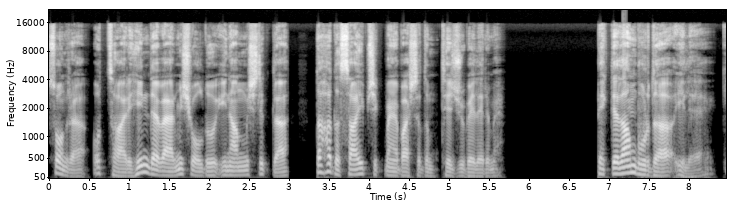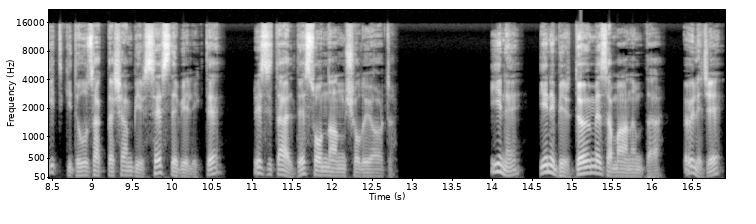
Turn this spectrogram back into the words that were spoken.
Sonra o tarihin de vermiş olduğu inanmışlıkla daha da sahip çıkmaya başladım tecrübelerime. Bekle burada ile gitgide uzaklaşan bir sesle birlikte rezital de sonlanmış oluyordu. Yine yeni bir dövme zamanımda böylece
